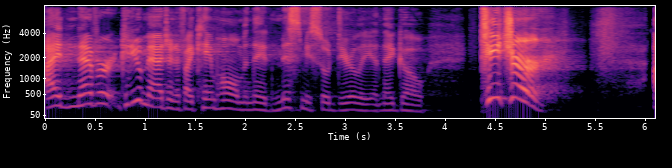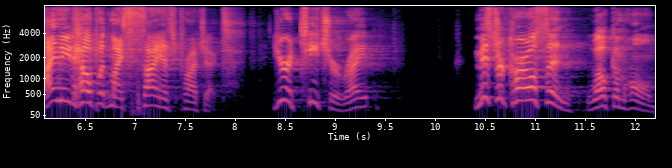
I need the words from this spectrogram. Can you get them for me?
I'd never, could you imagine if I came home and they'd miss me so dearly and they go, Teacher, I need help with my science project. You're a teacher, right? Mr. Carlson, welcome home.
